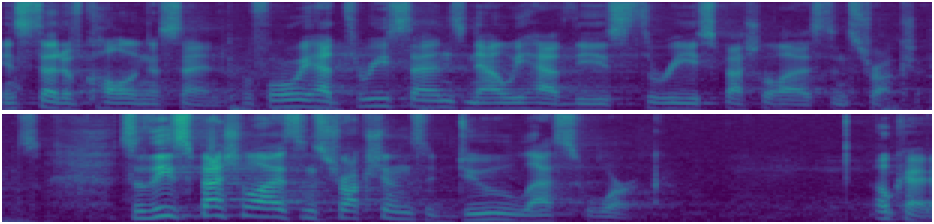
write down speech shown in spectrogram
instead of calling a send. Before we had three sends, now we have these three specialized instructions. So these specialized instructions do less work. Okay,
